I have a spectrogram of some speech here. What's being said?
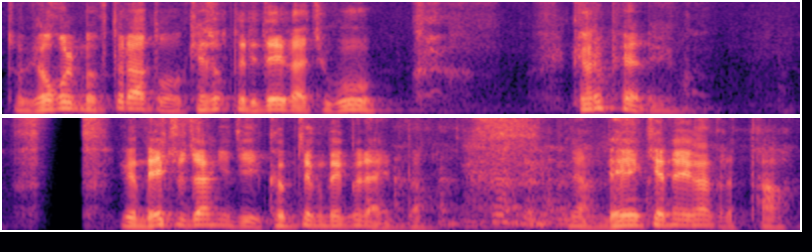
좀 욕을 먹더라도 계속 들이대가지고 괴롭혀야 돼요. 이건 내 주장이지 검증된 건 아닙니다. 그냥 내 견해가 그렇다.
